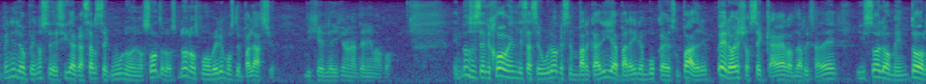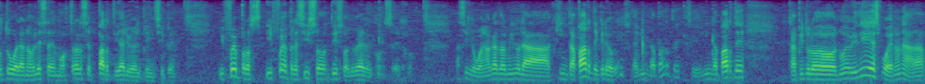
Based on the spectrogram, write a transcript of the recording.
Penélope no se decida a casarse con uno de nosotros, no nos moveremos de palacio, dije, le dijeron a Telémaco. Entonces el joven les aseguró que se embarcaría para ir en busca de su padre, pero ellos se cagaron de risa de él y solo Mentor tuvo la nobleza de mostrarse partidario del príncipe. Y fue, y fue preciso disolver el consejo. Así que bueno, acá terminó la quinta parte, creo que es, la quinta parte, sí, la quinta parte, capítulo 9 y 10, bueno, nada,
